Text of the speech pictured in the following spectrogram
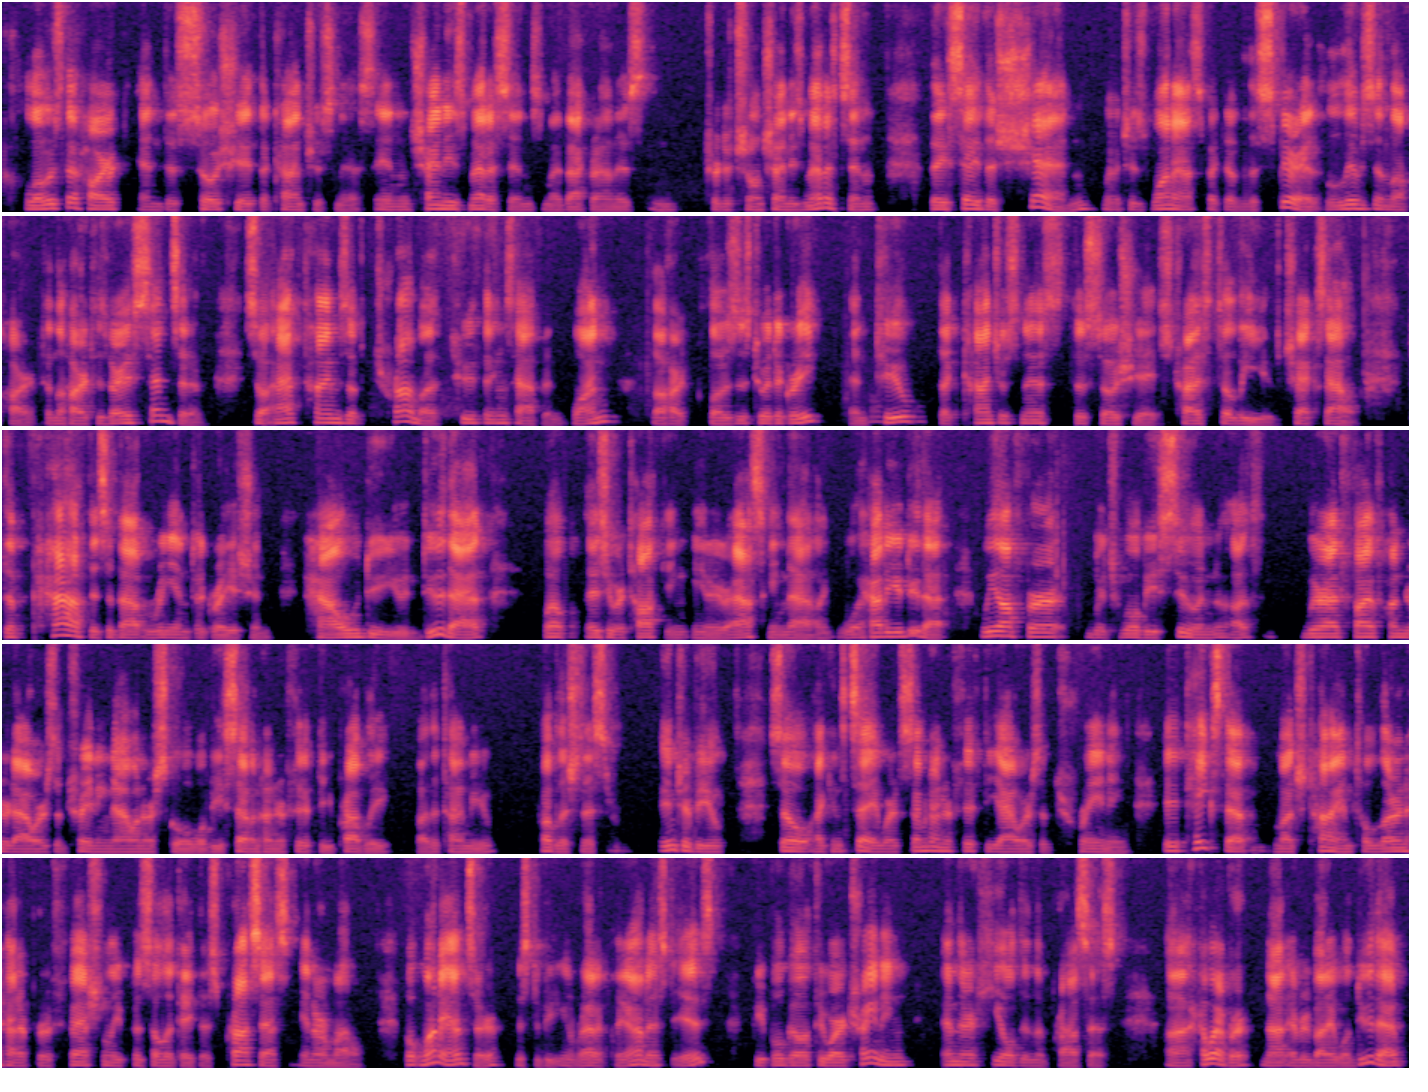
close the heart and dissociate the consciousness. In Chinese medicines, my background is in traditional Chinese medicine, they say the Shen, which is one aspect of the spirit, lives in the heart, and the heart is very sensitive. So at times of trauma, two things happen. One, the heart closes to a degree, and two, the consciousness dissociates, tries to leave, checks out. The path is about reintegration. How do you do that? Well, as you were talking, you know, you're asking that, like, well, how do you do that? We offer, which will be soon, uh, we're at 500 hours of training now in our school. We'll be 750 probably by the time you publish this interview. So I can say we're at 750 hours of training. It takes that much time to learn how to professionally facilitate this process in our model. But one answer, just to be radically honest, is people go through our training and they're healed in the process. Uh, however, not everybody will do that.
